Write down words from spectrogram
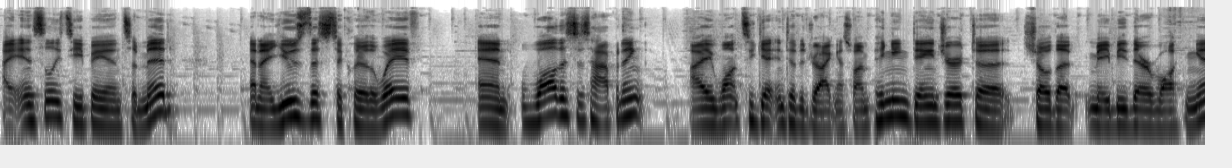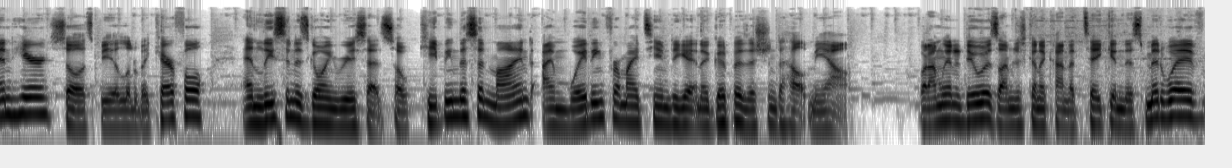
I instantly TP into mid and I use this to clear the wave. And while this is happening, I want to get into the dragon. So I'm pinging danger to show that maybe they're walking in here. So let's be a little bit careful. And Lee Sin is going reset. So keeping this in mind, I'm waiting for my team to get in a good position to help me out. What I'm going to do is I'm just going to kind of take in this mid wave,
